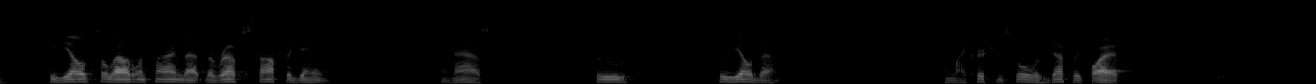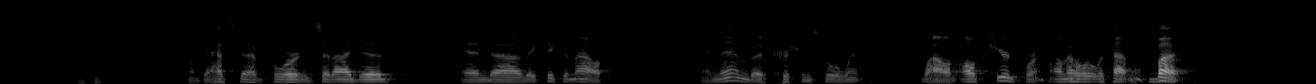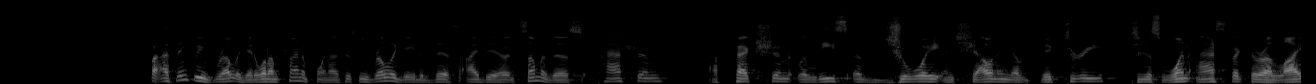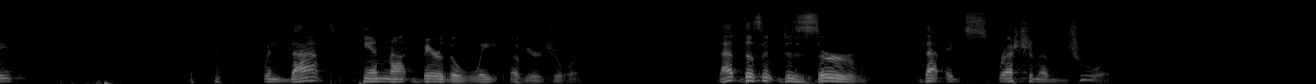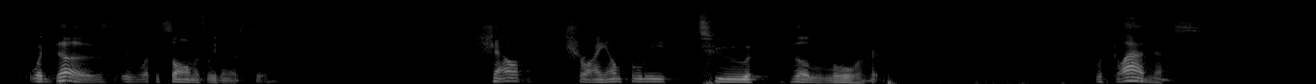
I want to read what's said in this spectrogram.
he yelled so loud one time that the ref stopped the game and asked, Who, who yelled that? And my Christian school was definitely quiet. my dad stepped forward and said, I did. And uh, they kicked him out. And then the Christian school went wild. All cheered for him. I don't know what was happening. But, but I think we've relegated, what I'm trying to point out is just we've relegated this idea and some of this passion, affection, release of joy, and shouting of victory to just one aspect of our life. when that cannot bear the weight of your joy, that doesn't deserve that expression of joy. What does is what the psalm is leading us to. Shout triumphantly to the Lord with gladness.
